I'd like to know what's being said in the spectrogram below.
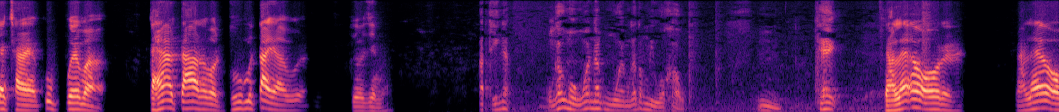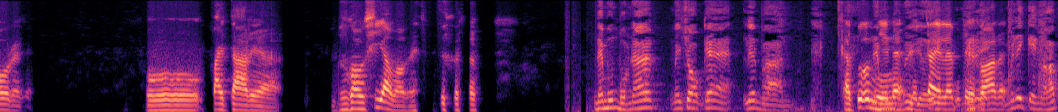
ชชายกูเปิดมาแต่ตาหรอวะดูไม่ใต้อะเกิดจริงตัดทิ้งอะผมก็งงว่านักมวยมันก็ต้องมีหัวเข่าอืมแค่นั่นแล้วออเลยนั่นแล้วออเลย ဟိုဖိုက်တာတွေကလူကောင်းရှိရပါပဲ ในมุมผมนะ ไม่ชอบแค่เลื่อนผ่าน အတူအမြင်နဲ့ ผ မ ฉยๆ ကြိုက်လဲ ผม ပြေ ไม่ได้ သွားတယ် ผมไม่ได้เก่งหรอกครับ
